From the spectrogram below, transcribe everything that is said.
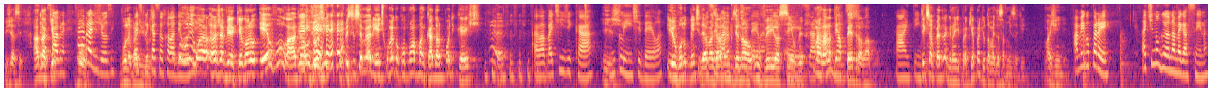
já sei. A Você daqui. sabe, né? Você vou, vai lembrar de Josi? vou lembrar A de Josi. explicação que ela deu hoje. ela já veio aqui, agora eu, eu vou lá. Eu, Josi, eu preciso que você me oriente. Como é que eu compro uma bancada no podcast? É. Ela vai te indicar Isso. um cliente dela. E eu vou no cliente dela, mas ela vai me dizer, não, dela. o veio É, assim, o veio. exatamente. Mas lá ela tem a pedra lá. pô. Ah, entendi. Tem que ser uma pedra grande pra quê? Pra que o tamanho dessa mesa aqui? Imagine. Amigo, peraí. A gente não ganhou na Mega Sena.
